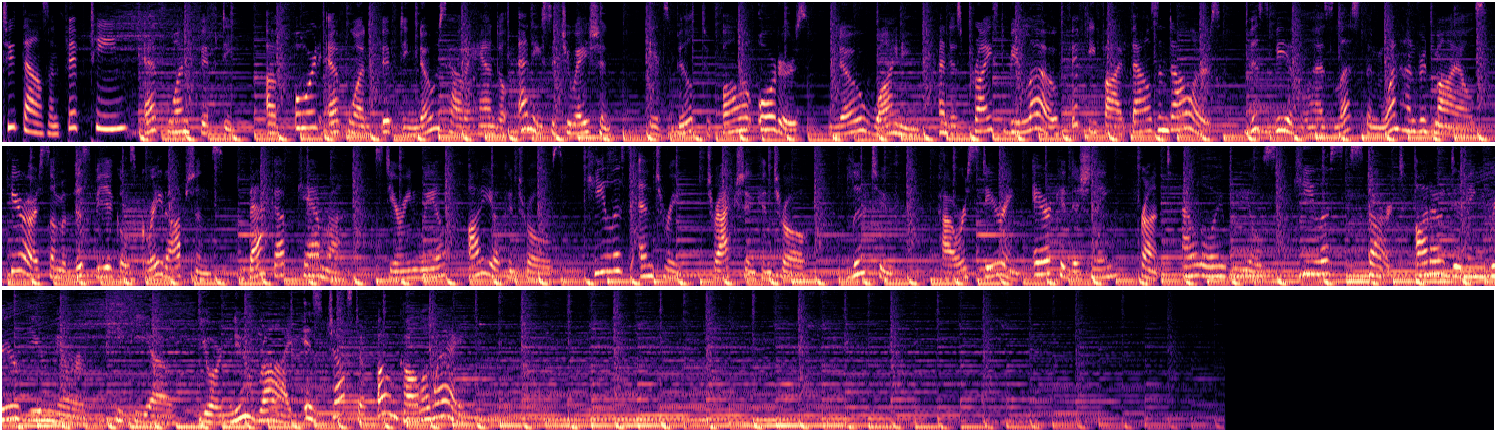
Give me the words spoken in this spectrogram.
2015 F-150. A Ford F-150 knows how to handle any situation. It's built to follow orders, no whining, and is priced below $55,000. This vehicle has less than 100 miles. Here are some of this vehicle's great options. Backup camera, steering wheel, audio controls, keyless entry, traction control, Bluetooth, power steering, air conditioning, front, alloy wheels, keyless start, auto dimming rear view mirror, PPO. Your new ride is just a phone call away.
